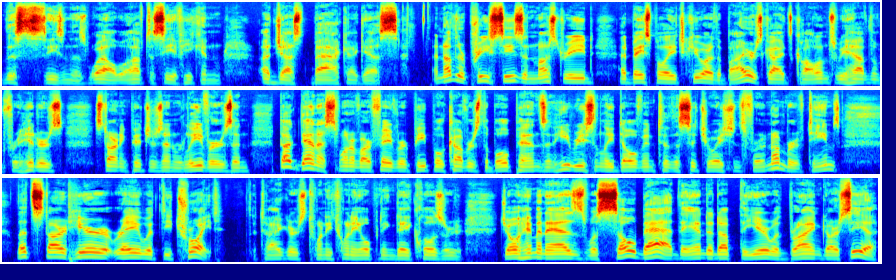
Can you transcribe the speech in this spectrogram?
this season as well. We'll have to see if he can adjust back, I guess. Another preseason must read at Baseball HQ are the buyer's guides columns. We have them for hitters, starting pitchers, and relievers. And Doug Dennis, one of our favorite people, covers the bullpens, and he recently dove into the situations for a number of teams. Let's start here, Ray, with Detroit. The Tigers' 2020 opening day closer, Joe Jimenez, was so bad they ended up the year with Bryan Garcia,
